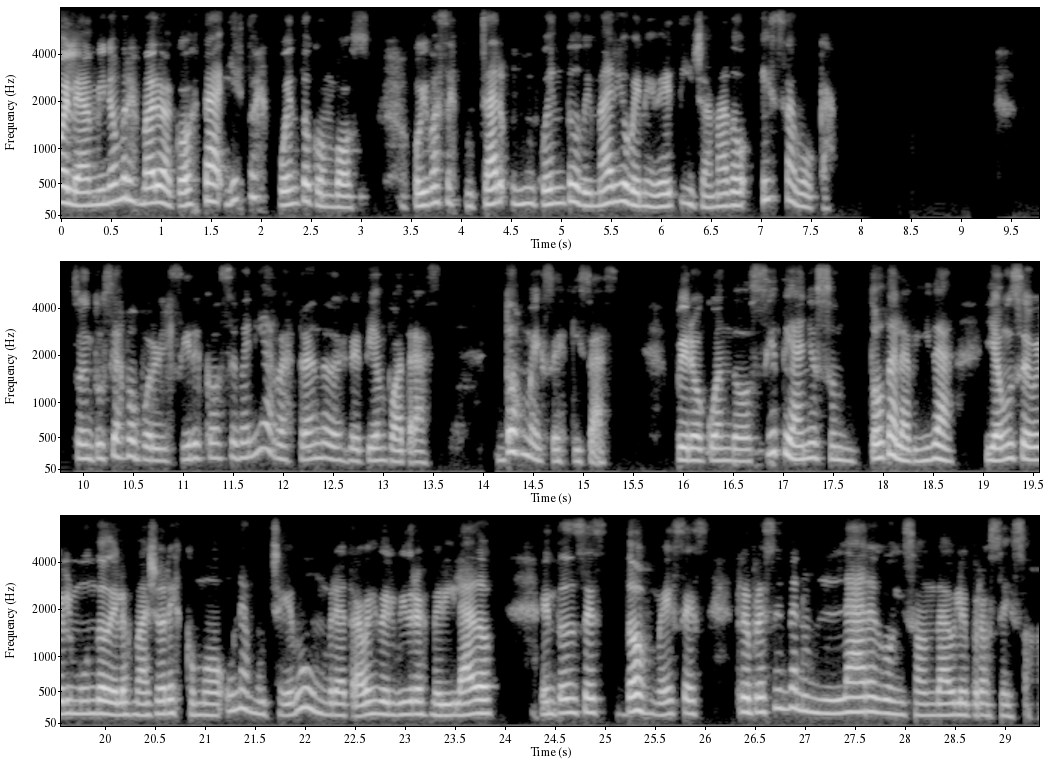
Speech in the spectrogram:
Hola, mi nombre es Mario Acosta y esto es Cuento con Vos. Hoy vas a escuchar un cuento de Mario Benedetti llamado Esa Boca. Su entusiasmo por el circo se venía arrastrando desde tiempo atrás, dos meses quizás, pero cuando siete años son toda la vida y aún se ve el mundo de los mayores como una muchedumbre a través del vidrio esmerilado, entonces dos meses representan un largo, insondable proceso.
